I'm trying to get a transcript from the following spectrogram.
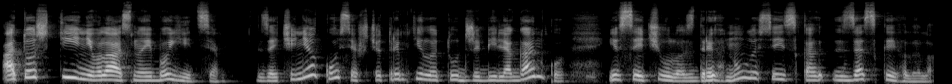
а то ж тіні власної боїться. Зайчиня Кося, що тремтіло тут же біля ганку, і все чуло, здригнулося і заскиглило.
